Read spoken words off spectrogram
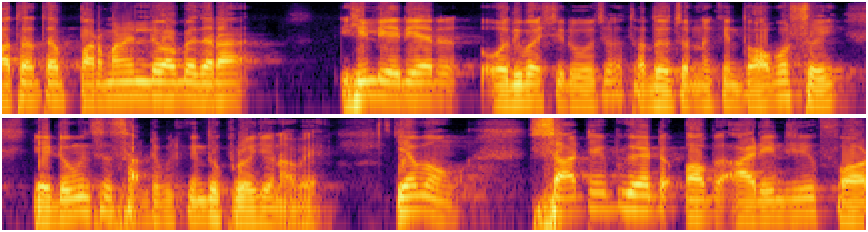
অর্থাৎ পার্মানেন্টলিভাবে যারা হিল এরিয়ার অধিবাসী রয়েছে, তাদের জন্য কিন্তু অবশ্যই এই ডোমিনসের সার্টিফিকেট কিন্তু প্রয়োজন হবে। এবং certificate of identity for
